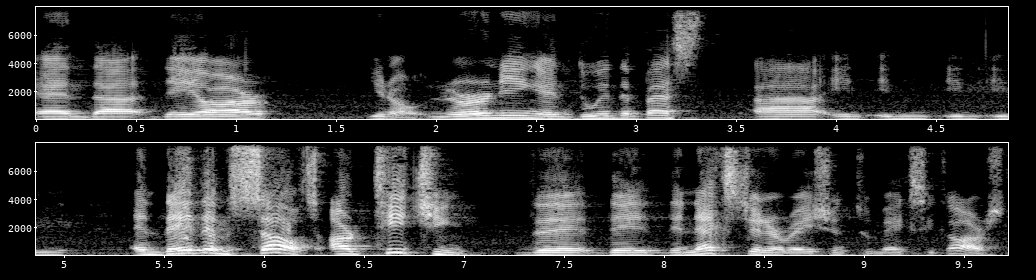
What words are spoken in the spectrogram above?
and uh, they are you know learning and doing the best uh, in, in, in, in, and they themselves are teaching the, the, the next generation to make cigars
